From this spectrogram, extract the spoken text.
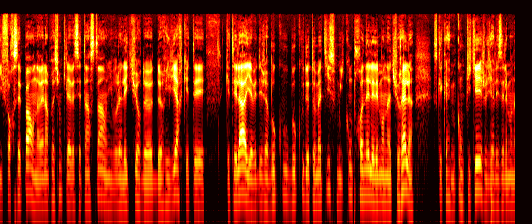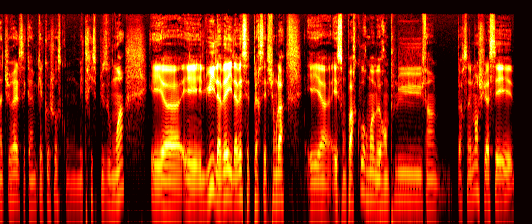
il forçait pas. On avait l'impression qu'il avait cet instinct au niveau de la lecture de Rivière qui était, qui était là. Il y avait déjà beaucoup, beaucoup d'automatisme où il comprenait l'élément naturel, ce qui est quand même compliqué. Je veux dire, les éléments naturels, c'est quand même quelque chose qu'on maîtrise plus ou moins. Et, euh, et lui, il avait, il avait cette perception-là. Et, euh, et son parcours, moi, me rend plus. Personnellement, je suis assez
